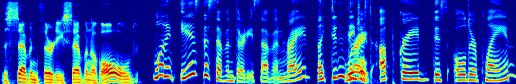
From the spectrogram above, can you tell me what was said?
the 737 of old. Well, it is the 737, right? Like, didn't they right. just upgrade this older plane?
